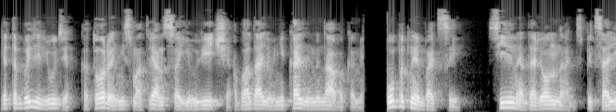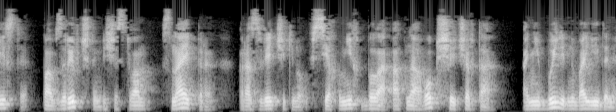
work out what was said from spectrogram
Это были люди, которые, несмотря на свои увечья, обладали уникальными навыками. Опытные бойцы, сильно одаренные специалисты по взрывчатым веществам, снайперы, разведчики, но у всех у них была одна общая черта. Они были инвалидами.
